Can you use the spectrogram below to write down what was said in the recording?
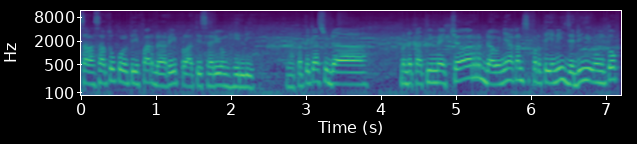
salah satu kultivar dari Platycerium hilly. Nah, ketika sudah mendekati mature, daunnya akan seperti ini. Jadi untuk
